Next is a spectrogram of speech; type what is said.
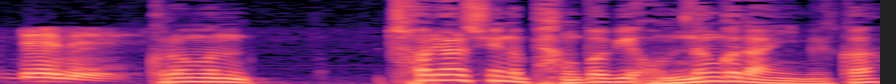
네네. 그러면 처리할 수 있는 방법이 없는 것 아닙니까?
